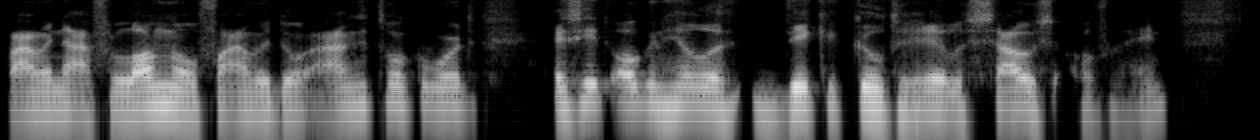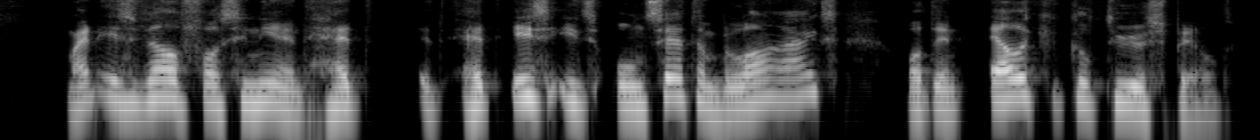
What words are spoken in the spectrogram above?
waar we naar verlangen of waar we door aangetrokken worden. Er zit ook een hele dikke culturele saus overheen. Maar het is wel fascinerend. Het, het, het is iets ontzettend belangrijks wat in elke cultuur speelt.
